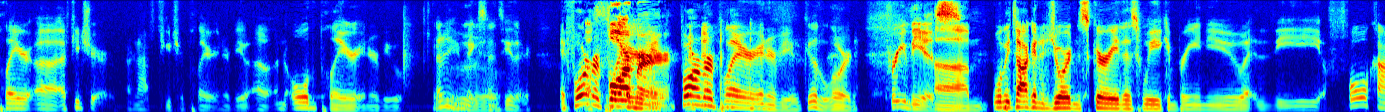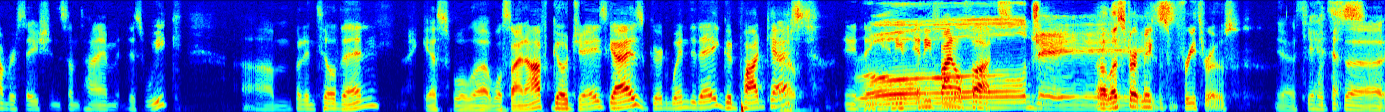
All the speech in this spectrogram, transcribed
player, uh, a future, or not future player interview, uh, an old player interview. That doesn't even make sense either. A former, former. player, former player interview. Good lord. Previous. Um, we'll be talking to Jordan Scurry this week and bringing you the full conversation sometime this week. Um, but until then, I guess we'll uh, we'll sign off. Go Jays, guys! Good win today. Good podcast. Anything? Any, any final thoughts? Jays. Uh, let's start making some free throws. Yes. Yes. Let's uh,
